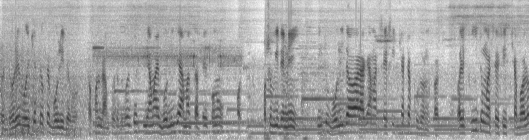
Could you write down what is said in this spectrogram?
তো ধরে বলছে তোকে বলি দেবো। তখন রামপ্রসাদ বলছে তুই আমায় বলি যে আমার তাতে কোনো অসুবিধে নেই। কিন্তু বলি দেওয়ার আগে আমার শেষ ইচ্ছাটা পূরণ কর। বলে, কি তোমার শেষ ইচ্ছা বলো?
